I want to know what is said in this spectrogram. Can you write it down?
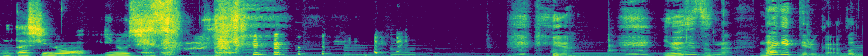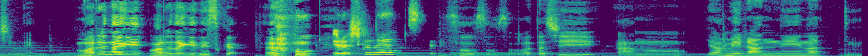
私の命。いや命綱投げてるからこっちにね。丸投げ丸投げですから。もよろしくねっつって。うそうそうそう。私あのやめらんねえなっていう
